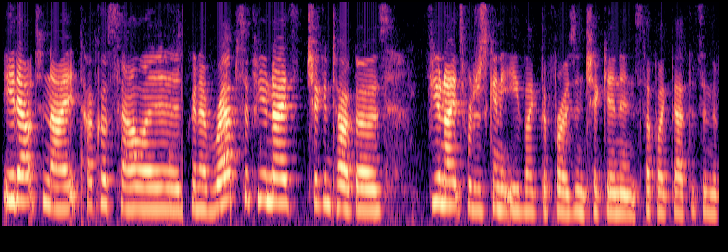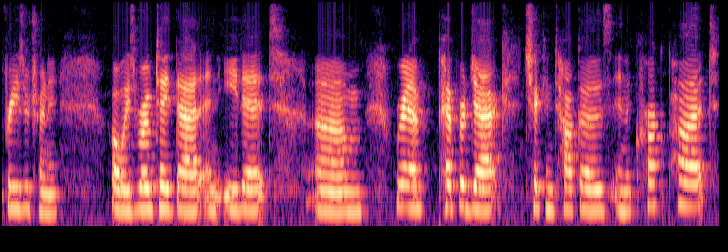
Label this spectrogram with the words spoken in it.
eat out tonight, taco salad. We're going to have wraps a few nights, chicken tacos. A few nights we're just going to eat like the frozen chicken and stuff like that that's in the freezer, trying to always rotate that and eat it. Um, we're to have pepper jack chicken tacos in the crock pot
